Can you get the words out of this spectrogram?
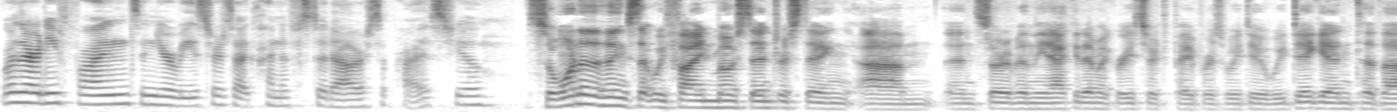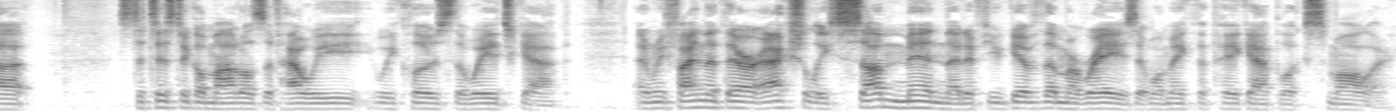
Were there any finds in your research that kind of stood out or surprised you? So, one of the things that we find most interesting, um, and sort of in the academic research papers we do, we dig into the statistical models of how we, we close the wage gap. And we find that there are actually some men that if you give them a raise, it will make the pay gap look smaller.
